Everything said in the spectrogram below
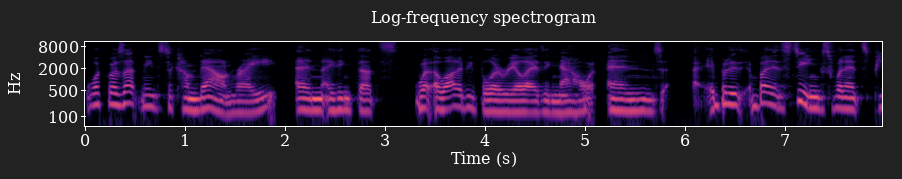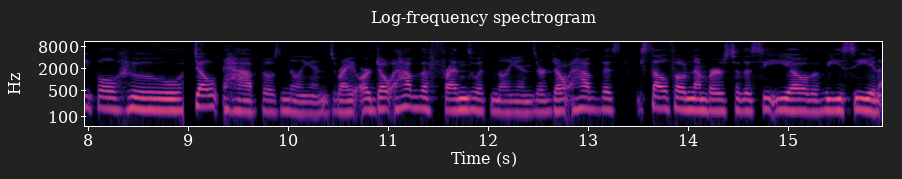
what goes up needs to come down, right? And I think that's what a lot of people are realizing now. And Eh, but it, but it stinks when it's people who don't have those millions, right? Or don't have the friends with millions or don't have this cell phone numbers to the CEO of a VC and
